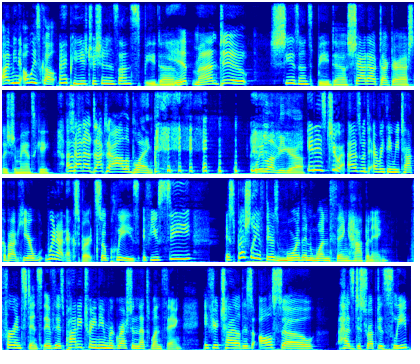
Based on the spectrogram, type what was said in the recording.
I mean, always call. My pediatrician is on speed dial. Yep, mine too. She is on speed dial. Shout out Dr. Ashley Shemansky. Shout oh. out Dr. Ala Blank. we love you, girl. It is true. As with everything we talk about here, we're not experts. So please, if you see, especially if there's more than one thing happening, for instance, if there's potty training regression, that's one thing. If your child is also has disrupted sleep,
